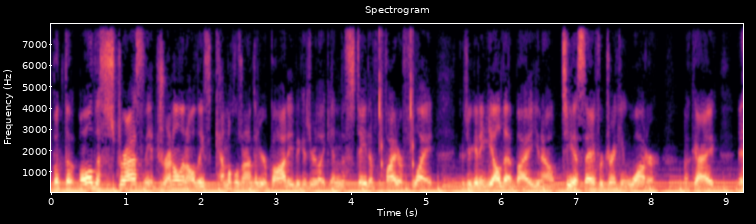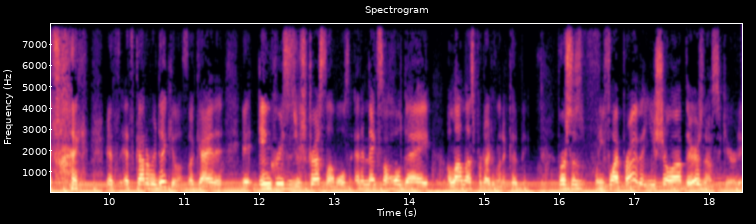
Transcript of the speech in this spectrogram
But the, all the stress and the adrenaline, all these chemicals running through your body because you're like in the state of fight or flight because you're getting yelled at by, you know, TSA for drinking water okay? It's like it's, it's kind of ridiculous okay? It, it, increases your stress levels and it makes the whole day a lot less productive than it could be. Versus when you fly private you show up there is no security.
